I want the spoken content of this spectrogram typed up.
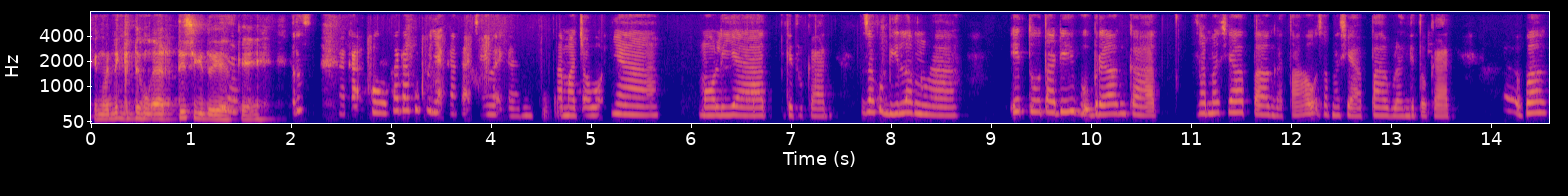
Yang penting ketemu artis gitu ya Iya. kayak. terus kakakku kan aku punya kakak cewek kan sama cowoknya mau lihat gitu kan. Terus aku bilang lah itu tadi ibu berangkat. Sama siapa? Nggak tahu sama siapa aku bilang gitu kan. Apa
